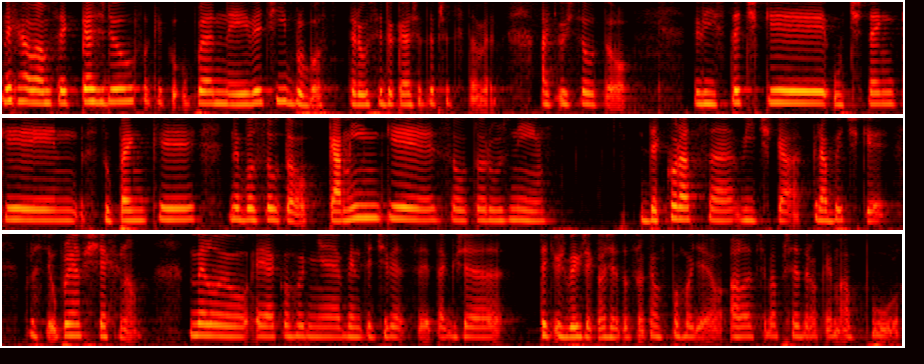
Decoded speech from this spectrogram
nechávám se každou fakt jako úplně největší blbost, kterou si dokážete představit. Ať už jsou to lístečky, účtenky, vstupenky, nebo jsou to kamínky, jsou to různý dekorace, víčka, krabičky, prostě úplně všechno. Miluju i jako hodně vintage věci, takže teď už bych řekla, že je to celkem v pohodě, jo, ale třeba před rokem a půl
